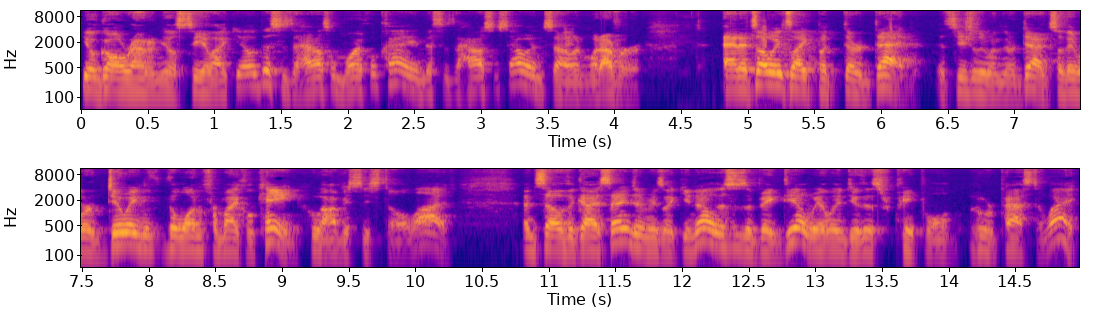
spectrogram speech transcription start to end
you'll go around and you'll see like, yo, this is the house of Michael Caine. This is the house of so and so, and whatever. And it's always like, but they're dead. It's usually when they're dead. So they were doing the one for Michael Caine, who obviously is still alive. And so the guy saying to him, he's like, you know, this is a big deal. We only do this for people who are passed away.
